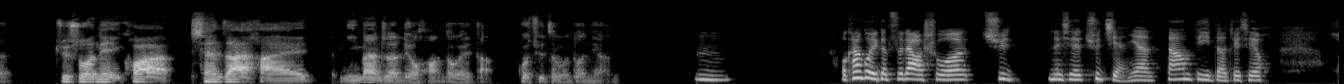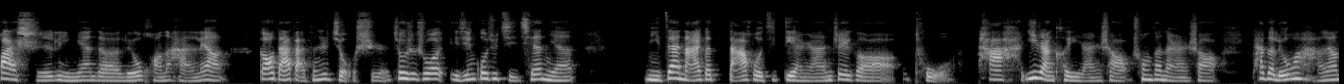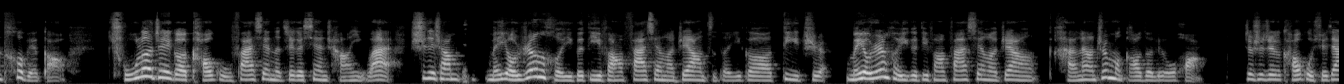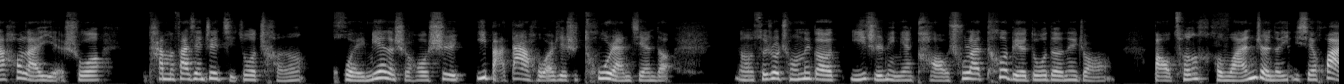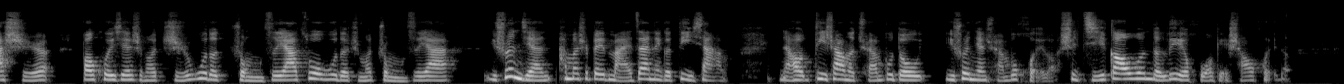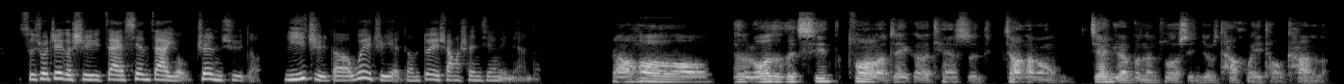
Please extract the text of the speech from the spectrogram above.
据说那一块现在还弥漫着硫磺的味道，过去这么多年了。嗯，我看过一个资料说，去那些去检验当地的这些化石里面的硫磺的含量高达百分之九十，就是说已经过去几千年，你再拿一个打火机点燃这个土，它依然可以燃烧，充分的燃烧，它的硫磺含量特别高。除了这个考古发现的这个现场以外，世界上没有任何一个地方发现了这样子的一个地质，没有任何一个地方发现了这样含量这么高的硫磺。就是这个考古学家后来也说，他们发现这几座城毁灭的时候是一把大火，而且是突然间的。嗯，所以说从那个遗址里面考出来特别多的那种保存很完整的一些化石。包括一些什么植物的种子呀，作物的什么种子呀，一瞬间他们是被埋在那个地下了，然后地上的全部都一瞬间全部毁了，是极高温的烈火给烧毁的。所以说这个是在现在有证据的，遗址的位置也能对上圣经里面的。然后罗德的妻做了这个天使叫他们坚决不能做的事情，就是他回头看了。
